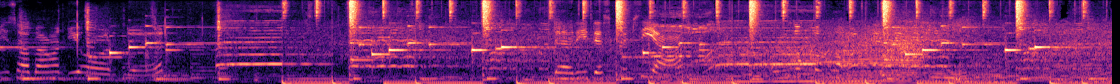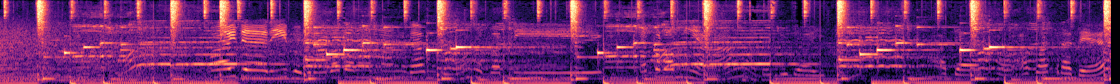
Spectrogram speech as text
bisa banget di order dari deskripsi ya. Untuk toko mulai dari beberapa tanaman gantung seperti peperomia, ada juga ini, ada apa trades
